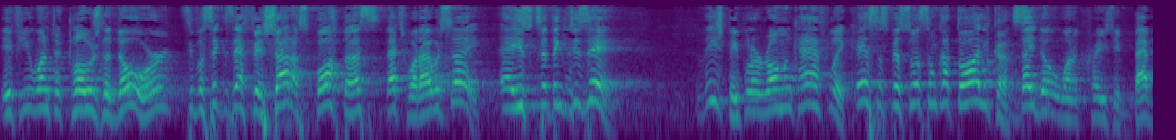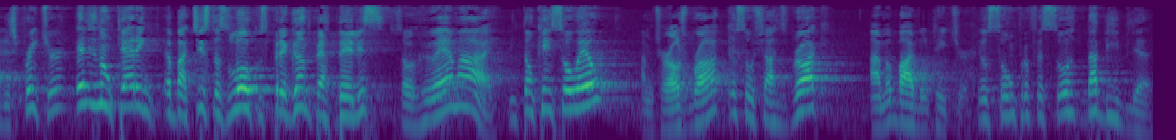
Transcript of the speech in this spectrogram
If you want to close the door, Se você quiser fechar as portas, that's what I would say. é isso que você tem que dizer. These people are Roman Catholic. Essas pessoas são católicas. They don't want a crazy Baptist preacher. Eles não querem eh, batistas loucos pregando perto deles. So who am I? Então quem sou eu? I'm Charles Brock. Eu sou Charles Brock. I'm a Bible teacher. Eu sou um professor da Bíblia.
